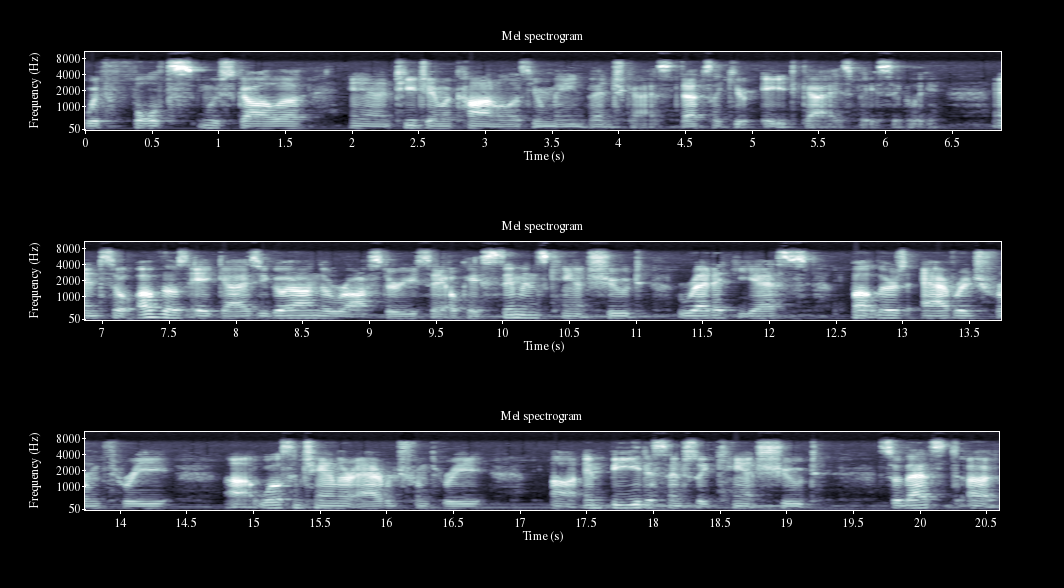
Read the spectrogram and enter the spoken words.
with Fultz, Muscala, and T.J. McConnell as your main bench guys. That's like your eight guys basically. And so of those eight guys, you go down the roster. You say, okay, Simmons can't shoot. Redick, yes. Butler's average from three. Uh, Wilson Chandler average from three uh, Embiid essentially can't shoot. So that's uh,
